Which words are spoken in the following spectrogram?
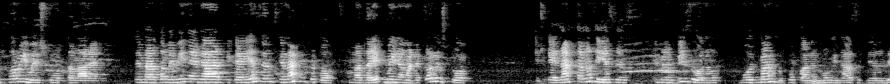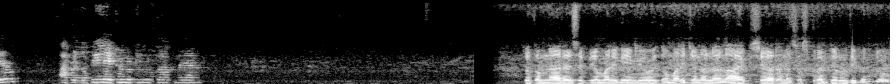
કરવી હોય સ્ટોર તમારે. તેમાં તમે વિનેગાર કે કંઈ એસેન્સ કે નાખી શકો. અમારે તો એક મહિના માટે કરવી સ્ટોર. એટલે કંઈ નાખતા નથી એસેન્સ એમને પીશું અને મોજ માણશું પપ્પાને મમ્મીને આવશે ત્યારે દેવું. આપણે તો પી લઈએ ઠંડુ ઠંડુ સરસ મજાનું. જો તમને આ રેસીપી અમારી ગમી હોય તો અમારી ચેનલને લાઇક શેર અને સબસ્ક્રાઈબ જરૂરથી કરજો.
